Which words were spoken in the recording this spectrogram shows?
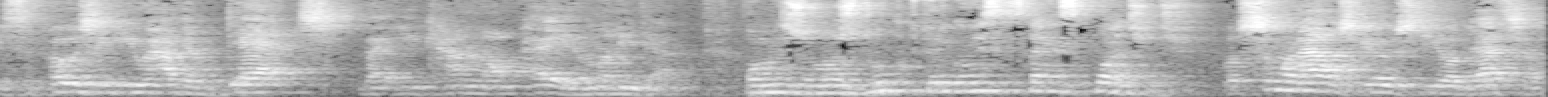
is supposing you have a debt that you cannot pay, a money debt. Pomysł, że masz dług, którego nie jesteś w stanie spłacić, But someone else goes to your debtor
